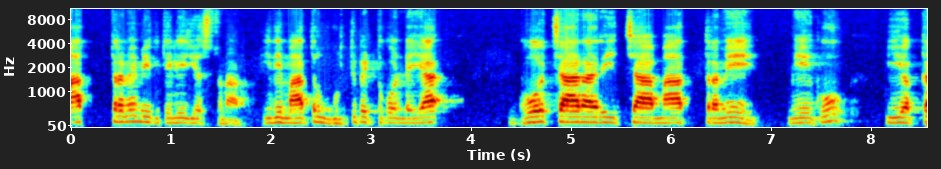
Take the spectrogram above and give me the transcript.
మాత్రమే మీకు తెలియజేస్తున్నాను. ఇది మాత్రం గుర్తుపెట్టుకోండి అయ్యా. గోచార రీత్యా మాత్రమే మీకు ఈ యొక్క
